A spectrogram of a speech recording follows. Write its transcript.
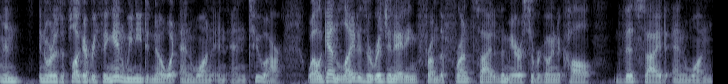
And in order to plug everything in, we need to know what N1 and N2 are. Well, again, light is originating from the front side of the mirror, so we're going to call this side N1.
